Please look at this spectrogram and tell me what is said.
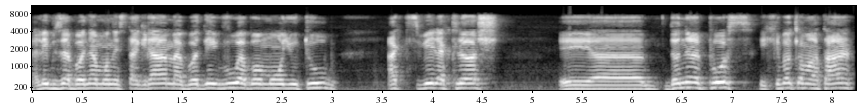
Allez vous abonner à mon Instagram, abonnez-vous à mon YouTube, activez la cloche et euh, donnez un pouce, écrivez un commentaire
